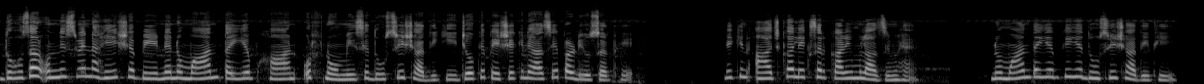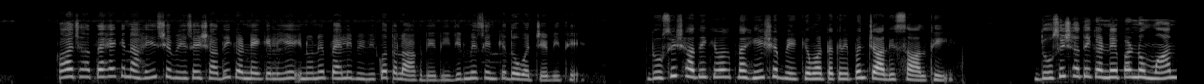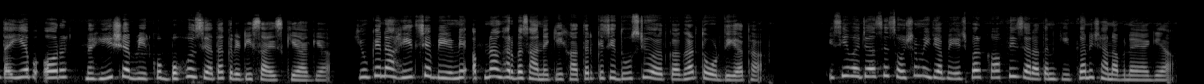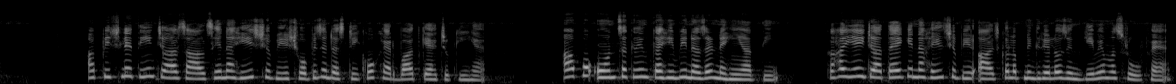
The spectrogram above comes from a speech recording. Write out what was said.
2019 में नहीद शबीर ने नुमान तैयब खान उर्फ़ नोमी से दूसरी शादी की, जो कि पेशे के लिहाज से प्रोड्यूसर थे। लेकिन आजकल एक सरकारी मुलाजिम हैं। नुमान तैयब की यह दूसरी शादी थी। कहा जाता है कि नाहिद शबीर से शादी करने के लिए इन्होंने पहली बीवी को तलाक दे दी, जिनमें से इनके दो बच्चे भी थे। दूसरी शादी के वक्त नाहिद शबीर की उम्र तकरीबन चालीस साल थी। दूसरी शादी करने पर नुमान तैयब और नहीद शबीर को बहुत ज़्यादा क्रिटिसाइज़ किया गया। क्योंकि नाहिद शबीर ने अपना घर बसाने की खातर किसी दूसरी औरत का घर तोड़ दिया था। इसी वजह से सोशल मीडिया पेज पर काफ़ी ज़्यादा तनकीद का निशाना बनाया गया। अब पिछले तीन चार साल से नाहिद शबीर शोबिस इंडस्ट्री को खैरबाद कह चुकी हैं। अब वो ऑन स्क्रीन कहीं भी नज़र नहीं आती। कहा यही जाता है कि नाहिद शबीर आजकल अपनी घरेलू ज़िंदगी में मसरूफ़ हैं।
